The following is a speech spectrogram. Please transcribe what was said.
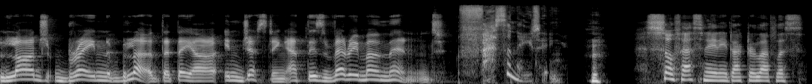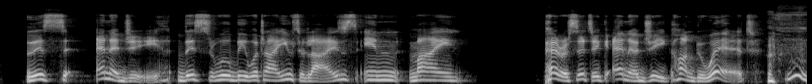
large brain blood that they are ingesting at this very moment? fascinating. So fascinating, Dr. Lovelace. This energy, this will be what I utilize in my parasitic energy conduit. Hmm.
